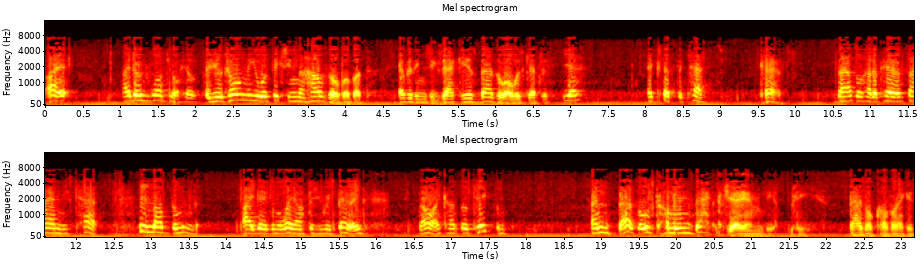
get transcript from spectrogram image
I... I don't want your help. You told me you were fixing the house over, but everything's exactly as Basil always kept it. Yes? Except the cats. Cats? Basil had a pair of Siamese cats. He loved them, and I gave them away after he was buried. Now I can't locate them. And Basil's coming back. Jane, dear, please. Basil Kovarak is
